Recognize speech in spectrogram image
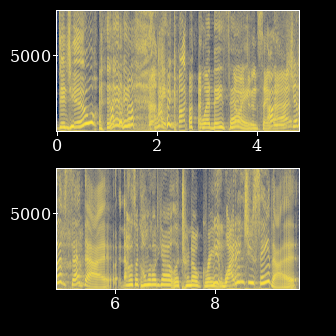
Did you? Wait, I got what'd they say? No, I didn't say oh, that. you should have said that. I was like, Oh my God, yeah, it turned out great. Wait, why didn't you say that?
